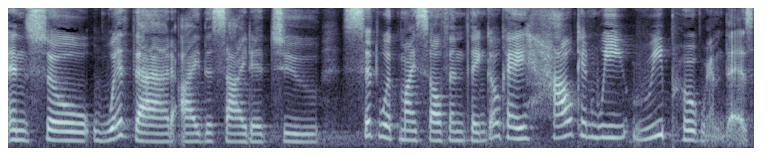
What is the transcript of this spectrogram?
And so, with that, I decided to sit with myself and think, okay, how can we reprogram this?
